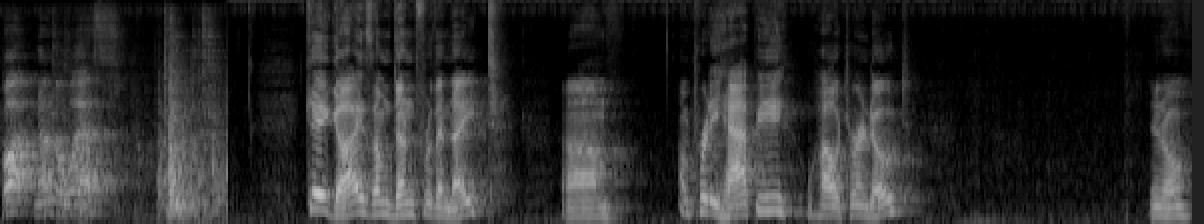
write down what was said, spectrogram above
but nonetheless. Okay guys, I'm done for the night. Um, I'm pretty happy how it turned out. You know,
